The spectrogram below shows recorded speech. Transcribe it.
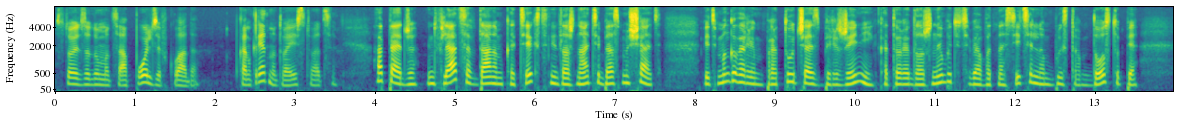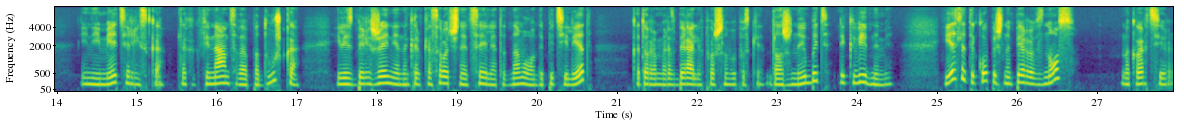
стоит задуматься о пользе вклада, конкретно твоей ситуации. Опять же, инфляция в данном контексте не должна тебя смущать, ведь мы говорим про ту часть сбережений, которые должны быть у тебя в относительно быстром доступе и не иметь риска, так как финансовая подушка или сбережения на краткосрочные цели от 1 до 5 лет, которые мы разбирали в прошлом выпуске, должны быть ликвидными. Если ты копишь на первый взнос на квартиру,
